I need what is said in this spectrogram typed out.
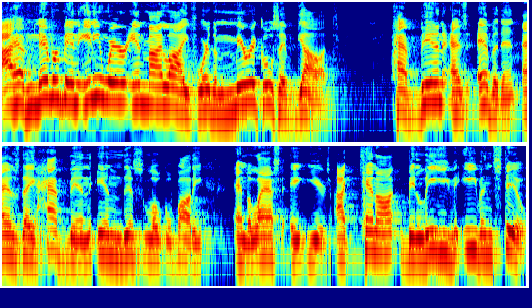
I have never been anywhere in my life where the miracles of God have been as evident as they have been in this local body and the last eight years. I cannot believe, even still,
